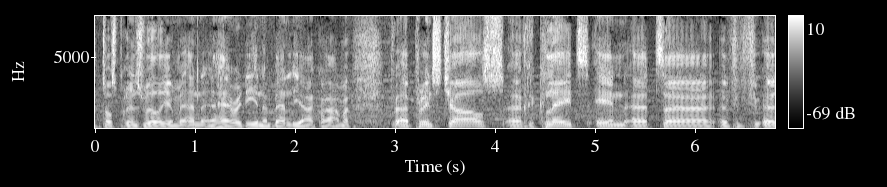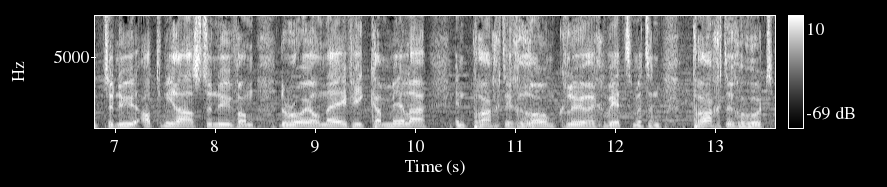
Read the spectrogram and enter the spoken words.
Het was prins William en Harry die in een Bentley aankwamen. prins Charles gekleed in het tenue, admiraalstenue van de Royal Navy. Camilla in prachtig roomkleurig wit met een prachtige hoed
